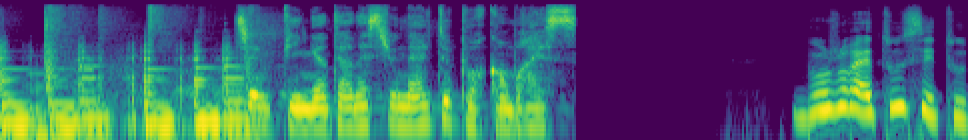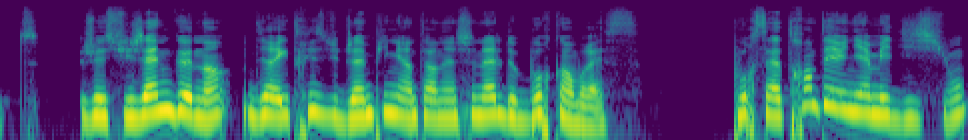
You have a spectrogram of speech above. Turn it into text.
Jumping international de Bourg-en-Bresse. Bonjour à tous et toutes. Je suis Jeanne Gonin, directrice du Jumping international de Bourg-en-Bresse. Pour sa 31e édition,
